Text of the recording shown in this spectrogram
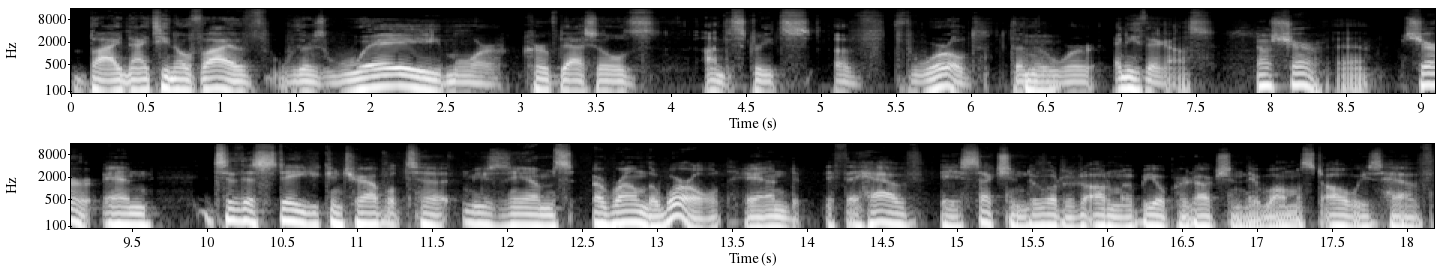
by 1905, there's way more curved Olds on the streets of the world than there were anything else. Oh, sure. Sure. And to this day, you can travel to museums around the world. And if they have a section devoted to automobile production, they will almost always have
